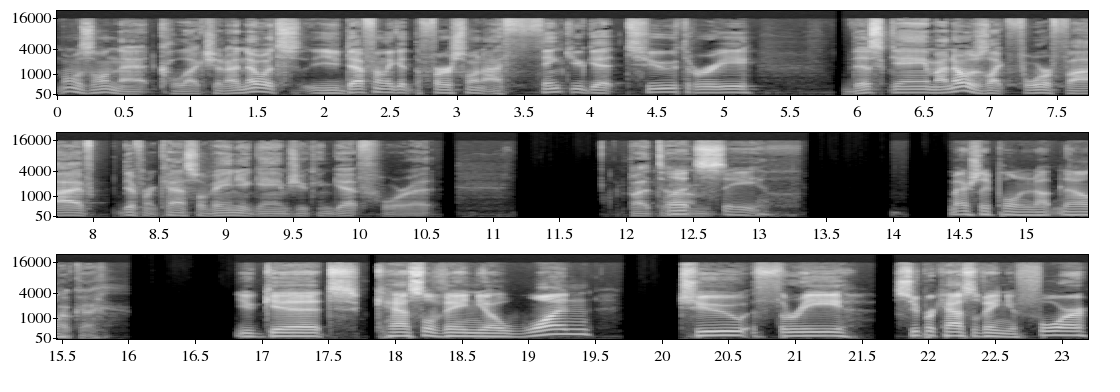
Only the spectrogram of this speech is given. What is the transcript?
What was on that collection? I know it's. You definitely get the first one. I think you get two, three. This game, I know there's like four or five different Castlevania games you can get for it. But um, Let's see. I'm actually pulling it up now. okay, You get Castlevania 1, 2, 3, Super Castlevania 4,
